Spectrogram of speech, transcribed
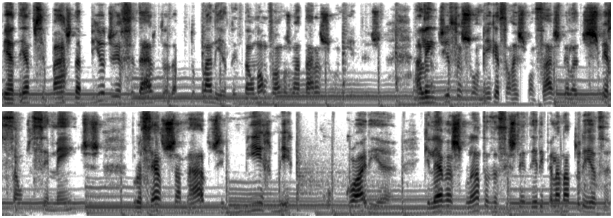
perdendo-se parte da biodiversidade do, do planeta. Então não vamos matar as formigas. Além disso, as formigas são responsáveis pela dispersão de sementes, processo chamado de mirmicocória, que leva as plantas a se estenderem pela natureza,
